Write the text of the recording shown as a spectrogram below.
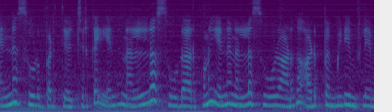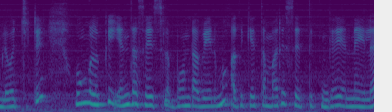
எண்ணெய் சூடுபடுத்தி வச்சுருக்கேன். எண்ணெய் நல்லா சூடாக இருக்கணும். எண்ணெய் நல்லா சூடானதும் அடுப்பை மீடியம் ஃப்ளேமில் வச்சுட்டு உங்களுக்கு எந்த சைஸில் போண்டா வேணுமோ அதுக்கேற்ற மாதிரி சேர்த்துக்குங்க எண்ணெயில்.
